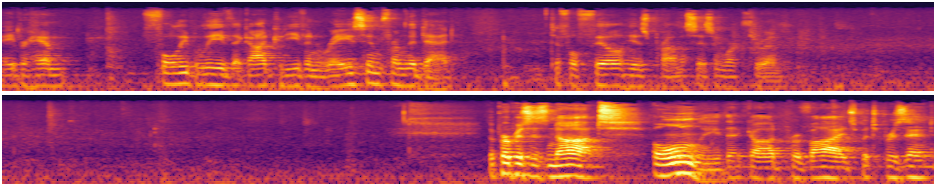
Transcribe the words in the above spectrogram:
Abraham fully believed that God could even raise him from the dead to fulfill his promises and work through him. The purpose is not only that God provides, but to present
